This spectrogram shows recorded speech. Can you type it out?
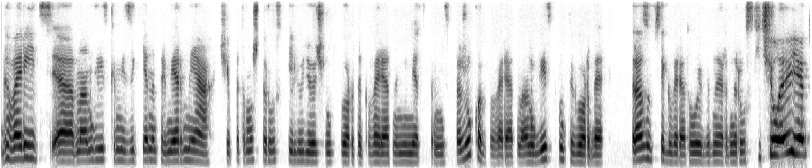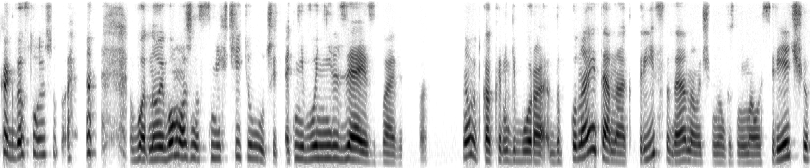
говорить э, на английском языке, например, мягче, потому что русские люди очень твердо говорят, на немецком не скажу, как говорят, на английском твердо. Сразу все говорят, ой, вы, наверное, русский человек, когда слышат. Вот, но его можно смягчить, улучшить. От него нельзя избавиться. Ну, вот как Ингибора Дапкунайта, она актриса, да, она очень много занималась речью.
